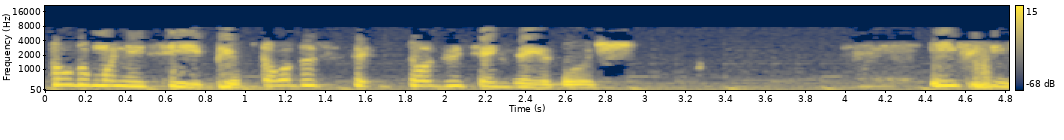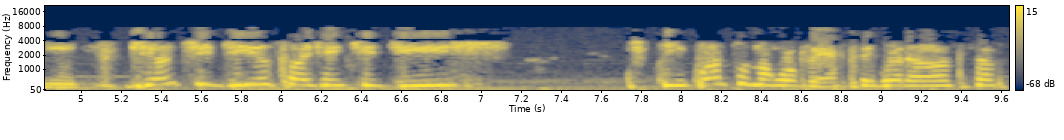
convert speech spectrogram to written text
todo o município, todos, todos os servidores. Enfim, diante disso a gente diz que enquanto não houver segurança,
